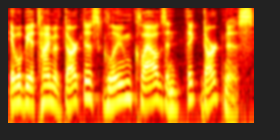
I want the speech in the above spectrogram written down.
It will be a time of darkness, gloom, clouds, and thick darkness.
